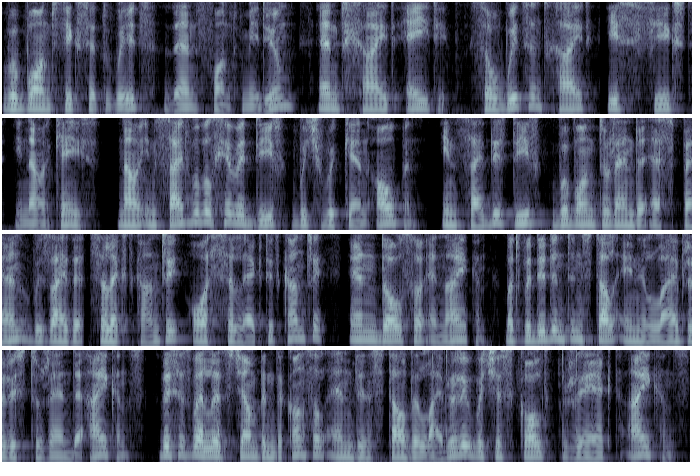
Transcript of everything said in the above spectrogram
we want fixed width, then font medium, and height 80. So width and height is fixed in our case. Now inside we will have a div which we can open. Inside this div, we want to render a span with either select country or selected country and also an icon, but we didn't install any libraries to render icons. This is why let's jump in the console and install the library which is called React Icons.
